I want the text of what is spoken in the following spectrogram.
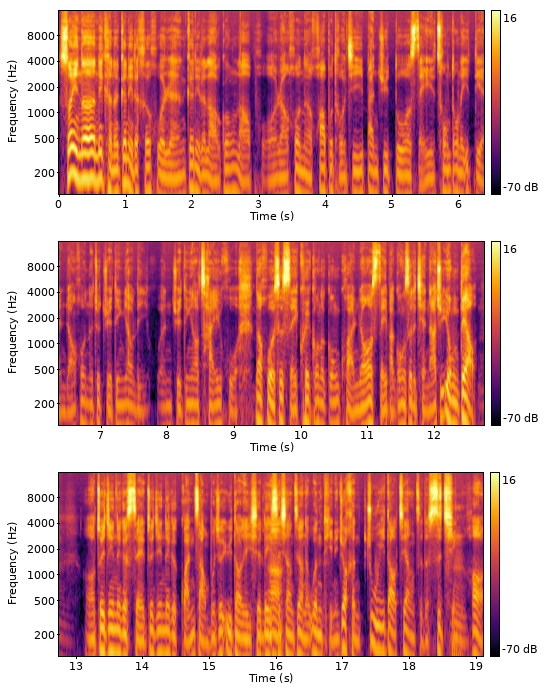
所以呢，你可能跟你的合伙人、跟你的老公老婆，然后呢话不投机半句多，谁冲动了一点，然后呢就决定要离婚，决定要拆伙，那或者是谁亏空了公款，然后谁把公司的钱拿去用掉。哦，最近那个谁，最近那个馆长不就遇到了一些类似像这样的问题？你就很注意到这样子的事情哈。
